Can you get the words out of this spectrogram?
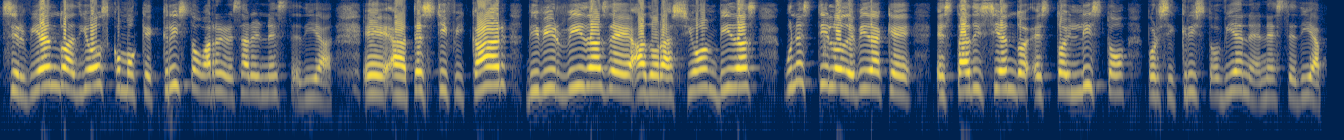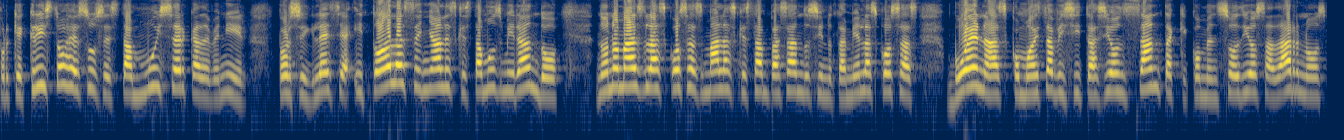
sirviendo a Dios como que Cristo va a regresar en este día, eh, a testificar, vivir vidas de adoración, vidas, un estilo de vida que está diciendo estoy listo por si Cristo viene en este día, porque Cristo Jesús está muy cerca de venir por su iglesia y todas las señales que estamos mirando no nomás las cosas malas que están pasando, sino también las cosas buenas, como esta visitación santa que comenzó Dios a darnos.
